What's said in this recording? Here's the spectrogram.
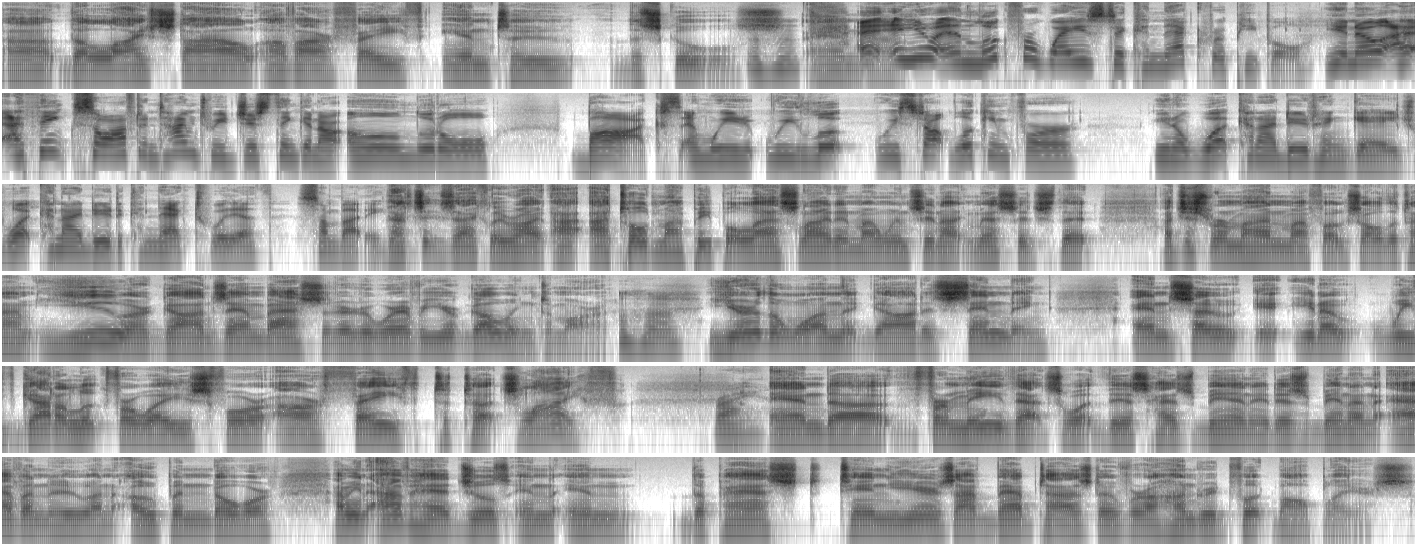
uh, the lifestyle of our faith into the schools. And, and, uh, and, you know, and look for ways to connect with people. You know, I, I think so oftentimes we just think in our own little box, and we we look we stop looking for you know what can I do to engage? What can I do to connect with somebody? That's exactly right. I, I told my people last night in my Wednesday night message that I just remind my folks all the time you are God's ambassador to wherever you're going tomorrow. You're the one that God is sending. And so, it, you know, we've got to look for ways for our faith to touch life. right. And uh, for me, that's what this has been. It has been an avenue, an open door. I mean, I've had, Jules, in, in the past 10 years, I've baptized over 100 football players.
